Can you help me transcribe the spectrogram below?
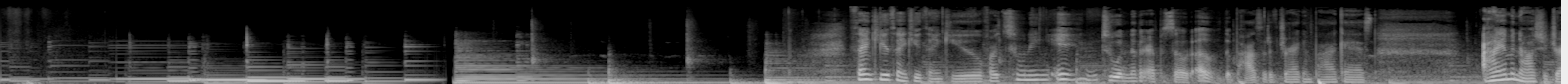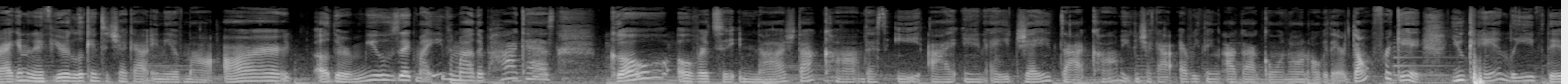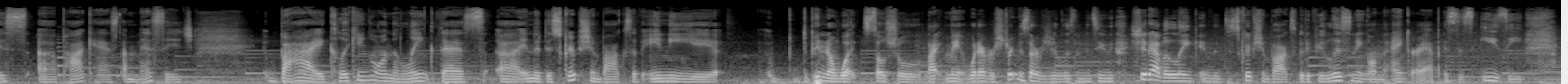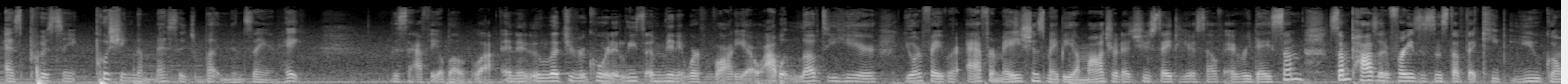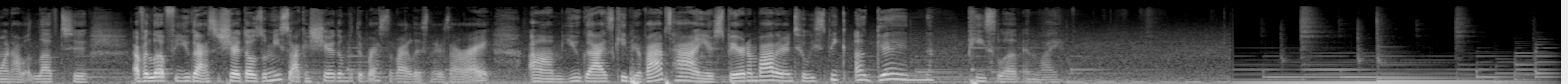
Thank you, thank you, thank you for tuning in to another episode of the Positive Dragon Podcast. I am Einaj the Dragon, and if you're looking to check out any of my art, other music, my even my other podcasts, go over to einaj.com. That's E I N A J.com. You can check out everything I got going on over there. Don't forget, you can leave this uh, podcast a message by clicking on the link that's uh, in the description box of any depending on what social like whatever streaming service you're listening to should have a link in the description box. But if you're listening on the anchor app it's as easy as pushing pushing the message button and saying hey this is how I feel, blah, blah, blah. And it'll let you record at least a minute worth of audio. I would love to hear your favorite affirmations, maybe a mantra that you say to yourself every day, some some positive phrases and stuff that keep you going. I would love to, I would love for you guys to share those with me so I can share them with the rest of our listeners, all right? Um, you guys keep your vibes high and your spirit unbothered until we speak again. Peace, love, and light.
